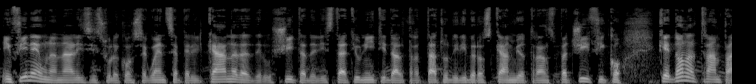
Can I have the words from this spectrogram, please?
Infine un'analisi sulle conseguenze per il Canada dell'uscita degli Stati Uniti dal trattato di libero scambio transpacifico che Donald Trump ha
